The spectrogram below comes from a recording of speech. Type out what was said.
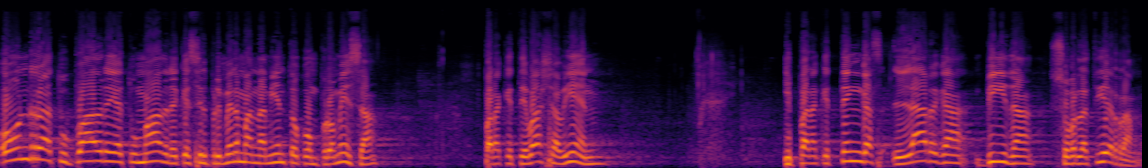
honra a tu padre y a tu madre, que es el primer mandamiento con promesa, para que te vaya bien y para que tengas larga vida sobre la tierra.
